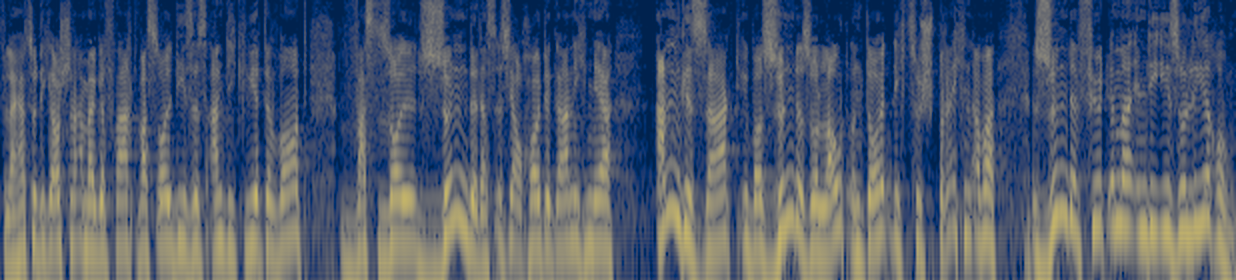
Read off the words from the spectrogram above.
Vielleicht hast du dich auch schon einmal gefragt, was soll dieses antiquierte Wort? Was soll Sünde? Das ist ja auch heute gar nicht mehr angesagt, über Sünde so laut und deutlich zu sprechen. Aber Sünde führt immer in die Isolierung,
